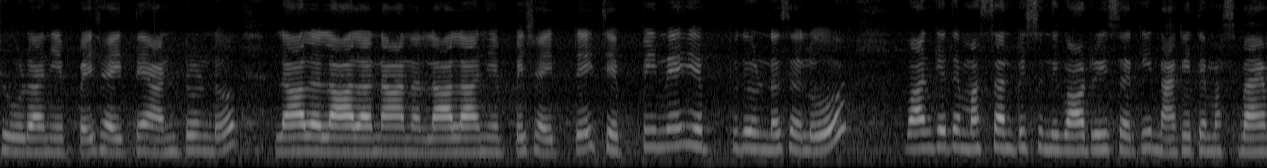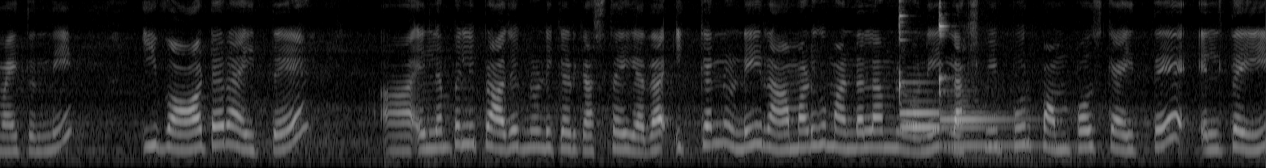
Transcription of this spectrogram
చూడు అని చెప్పేసి అయితే అంటుండు. లాల లాల నాన్న లాల అని చెప్పేసి అయితే చెప్పిందే చెప్తుండు అసలు. వానికైతే మస్తు అనిపిస్తుంది వాటర్ వేసరికి నాకైతే మస్తు భయం అవుతుంది ఈ వాటర్ అయితే ఎల్లంపల్లి ప్రాజెక్ట్ నుండి ఇక్కడికి వస్తాయి కదా. ఇక్కడ నుండి రామడుగు మండలంలోని లక్ష్మీపూర్ పంప్ హౌస్కి అయితే వెళ్తాయి.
